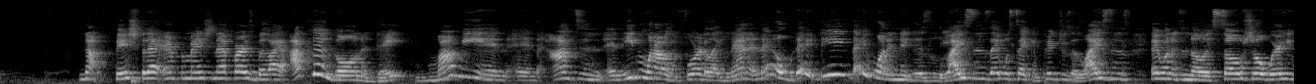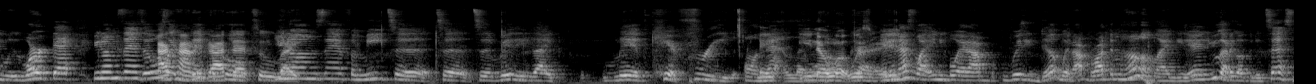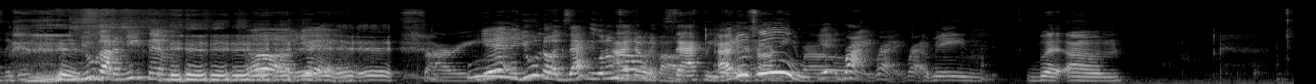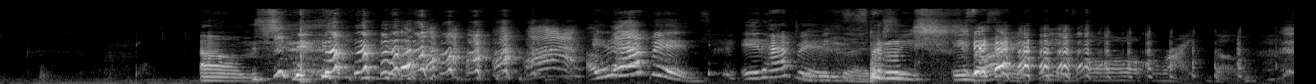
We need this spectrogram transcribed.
not fish for that information at first, but like I couldn't go on a date. Mommy and and aunt and, and even when I was in Florida, like Nana, they they they, they wanted niggas license. They was taking pictures of license. They wanted to know his social, where he was worked at. You know what I'm saying? So it was I like kinda got difficult, that too, You know what I'm saying? For me to to to really like live carefree on And that level. you know what was Okay. And then that's why any boy that I really dealt with, I brought them home. Like, yeah, you got to go through the test, nigga. you got to meet them. Oh, yeah. Sorry. Yeah, and you know exactly what I'm I talking know about. exactly. I do too. about. Yeah, right, right, right. I mean, but um, um, It happens. It happens. It really does. Especially, It's all right. It's all right, though.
